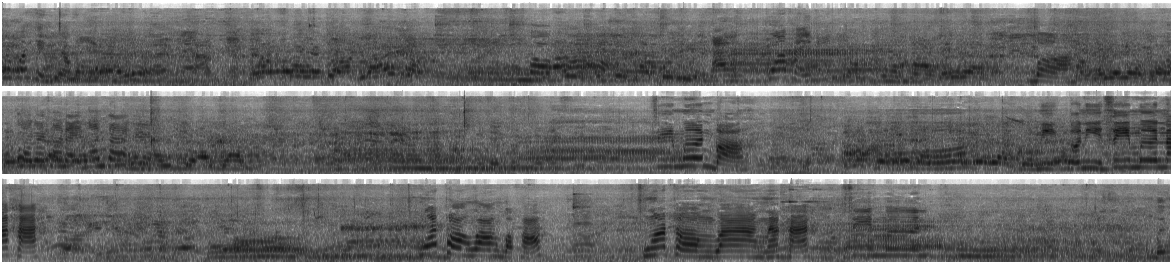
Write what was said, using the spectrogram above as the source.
ก็ว่าเห็นจ้าของบอกว่าอ่าว่าไผบ่โทรไปเท่าใดเนาะจ้าเนี่ยสี่หมื่นบ่โอ้มีตัวนี้สี่หมื่นนะคะงวดทองวางบ่คะงวดทองวางนะคะสี่หมื่นบึ้ง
